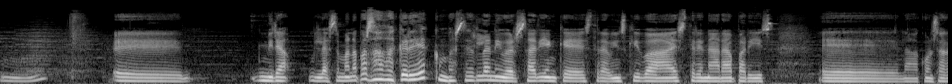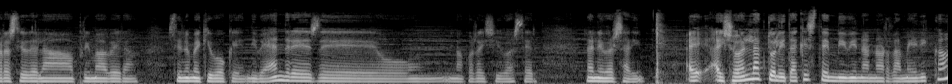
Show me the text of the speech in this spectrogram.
Mm -hmm. eh, Mira, la setmana passada crec va ser l'aniversari en què Stravinsky va estrenar a París eh, la consagració de la primavera, si no m'equivoque, divendres eh, o una cosa així va ser l'aniversari. Eh, això en l'actualitat que estem vivint a Nord-Amèrica,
